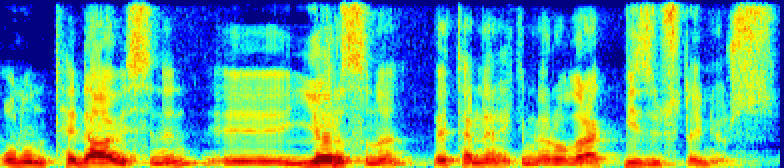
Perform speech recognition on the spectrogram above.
onun tedavisinin yarısını veteriner hekimler olarak biz üstleniyoruz.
